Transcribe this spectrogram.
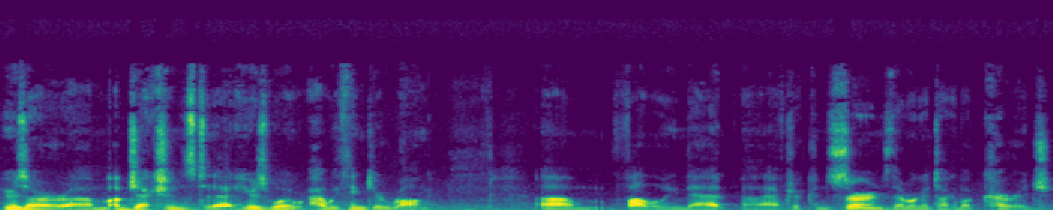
here's our um, objections to that. Here's what, how we think you're wrong. Um, following that, uh, after concerns, then we're going to talk about courage.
